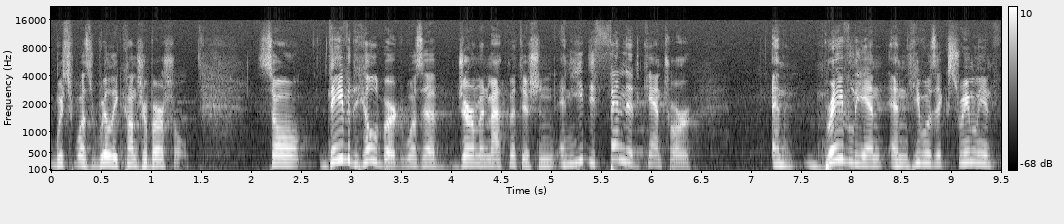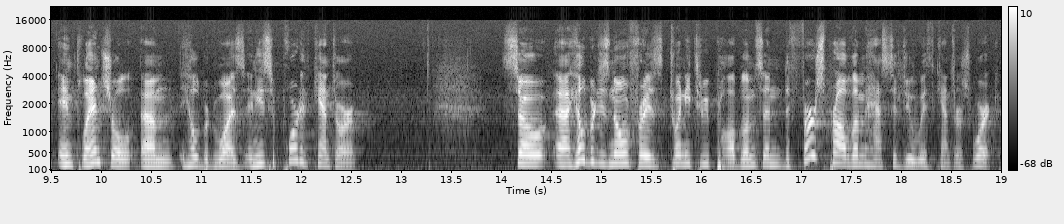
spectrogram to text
which was really controversial. So David Hilbert was a German mathematician, and he defended Cantor and bravely, and, and he was extremely influential, um, Hilbert was, and he supported Cantor so uh, Hilbert is known for his 23 problems, and the first problem has to do with Cantor's work.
